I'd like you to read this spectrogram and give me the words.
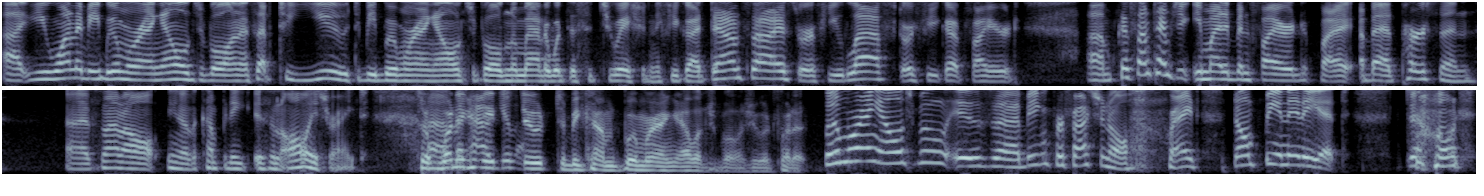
Uh, you want to be boomerang eligible, and it's up to you to be boomerang eligible no matter what the situation. If you got downsized, or if you left, or if you got fired. Because um, sometimes you, you might have been fired by a bad person uh, it's not all, you know, the company isn't always right. So, uh, what do you need to do to become boomerang eligible, as you would put it? Boomerang eligible is uh, being professional, right? Don't be an idiot. Don't,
